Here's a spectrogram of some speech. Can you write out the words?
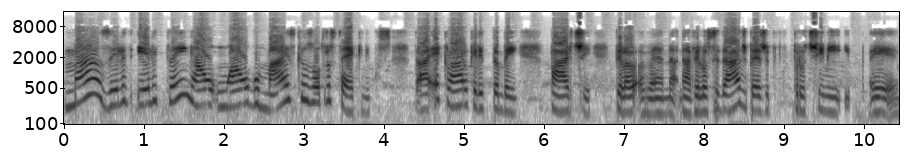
mas ele, ele tem um algo mais que os outros técnicos. Tá? É claro que ele também parte pela, eh, na, na velocidade, pede para o time é,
